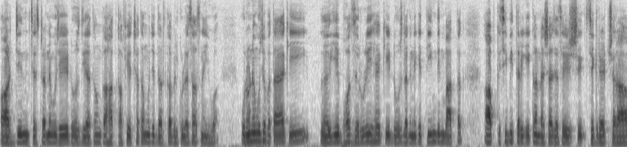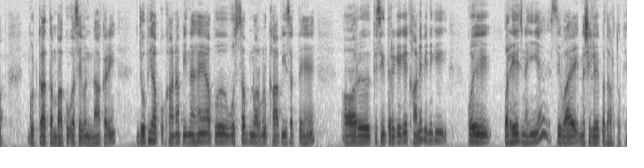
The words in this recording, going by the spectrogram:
और जिन सिस्टर ने मुझे ये डोज़ दिया था, उनका हाथ काफ़ी अच्छा था, मुझे दर्द का बिल्कुल एहसास नहीं हुआ। उन्होंने मुझे बताया कि ये बहुत ज़रूरी है कि डोज़ लगने के तीन दिन बाद तक आप किसी भी तरीके का नशा, जैसे सिगरेट, शराब, गुटखा, तंबाकू का सेवन ना करें। जो भी आपको खाना पीना है, आप वो सब नॉर्मल खा पी सकते हैं। और किसी तरीके के खाने पीने की कोई परहेज नहीं है सिवाय नशीले पदार्थों के।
